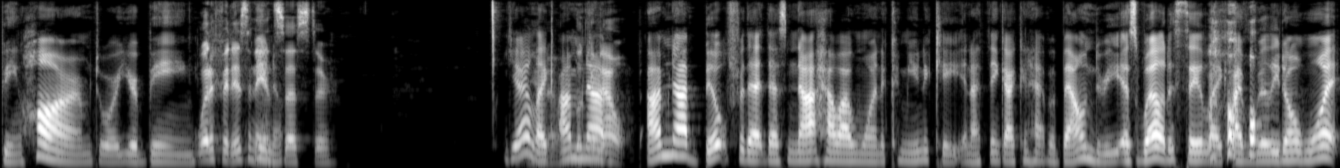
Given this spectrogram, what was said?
being harmed or you're being, What if it is an you know, ancestor? yeah, you like know, I'm not, out. I'm not built for that. That's not how I want to communicate. And I think I can have a boundary as well to say, like, I really don't want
